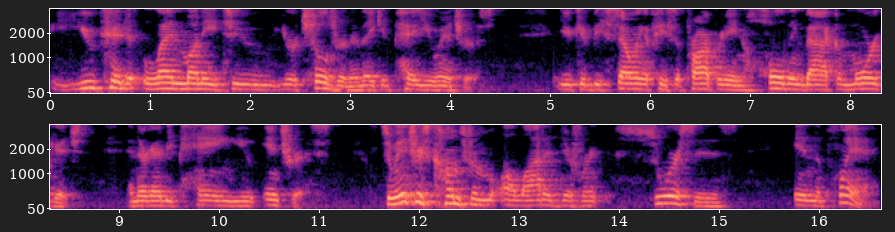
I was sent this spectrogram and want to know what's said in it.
you could lend money to your children and they could pay you interest. You could be selling a piece of property and holding back a mortgage and they're going to be paying you interest. So interest comes from a lot of different sources in the plan.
